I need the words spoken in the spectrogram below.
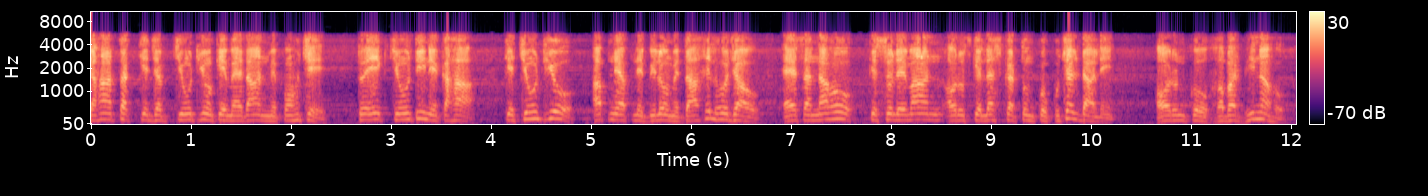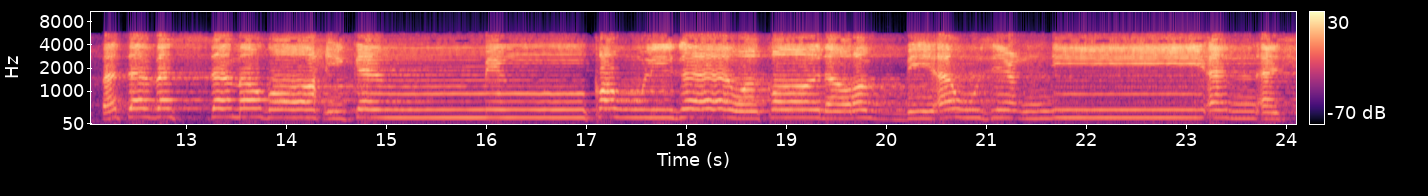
یہاں تک کہ جب چونٹیوں کے میدان میں پہنچے تو ایک چونٹی نے کہا کہ چونٹیوں، اپنے اپنے بلوں میں داخل ہو جاؤ۔ ایسا نہ ہو کہ سلیمان اور اس کے لشکر تم کو کچل ڈالیں اور ان کو خبر بھی نہ ہو۔ فتبسم ضاحكا من قولها وقال رب أوزعني أن أشكر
